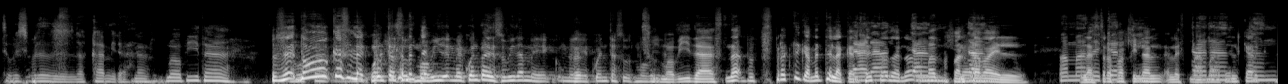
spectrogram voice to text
Te voy a de la cámara. movida. Pues, no, casi la cuenta sus movidas, me cuenta de su vida, me, me cuenta sus movidas. Sus movidas. pues, prácticamente la canté toda, ¿no? Nomás me faltaba el Mamá la estrofa final, la mamá del carqui.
